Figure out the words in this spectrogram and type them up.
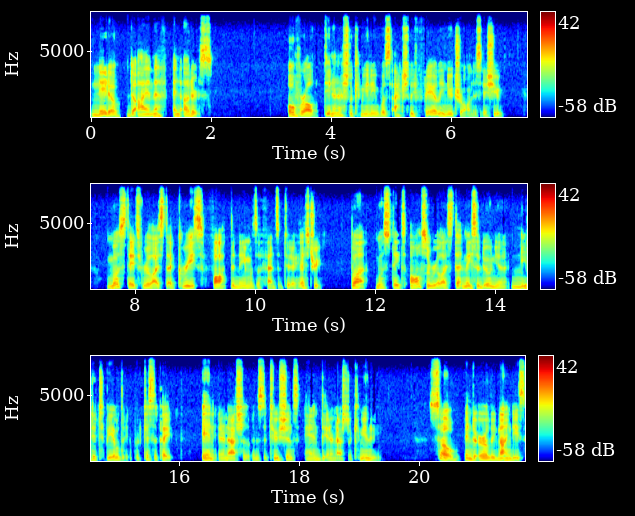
NATO, the IMF, and others. Overall, the international community was actually fairly neutral on this issue. Most states realized that Greece thought the name was offensive to their history, but most states also realized that Macedonia needed to be able to participate in international institutions and the international community. So, in the early 90s,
